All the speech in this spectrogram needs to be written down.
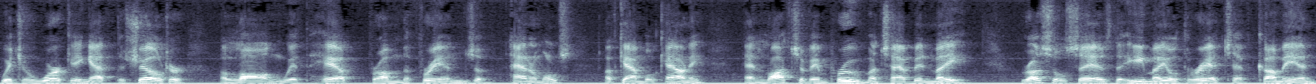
which are working at the shelter along with help from the Friends of Animals of Campbell County, and lots of improvements have been made. Russell says the email threats have come in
